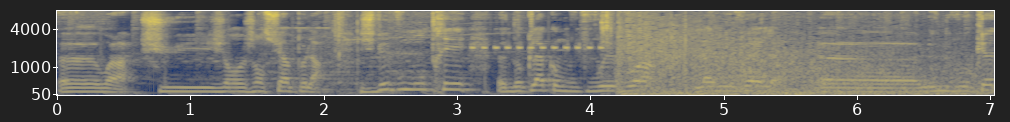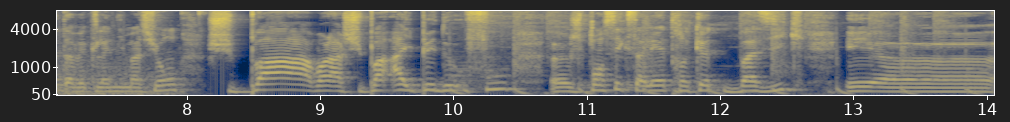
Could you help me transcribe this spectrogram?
voilà, j'en suis un peu là. Je vais vous montrer, donc là, comme vous pouvez voir, la nouvelle, cut avec l'animation. Je suis pas voilà je suis pas hypé de fou. Euh, je pensais que ça allait être un cut basique. Et euh,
